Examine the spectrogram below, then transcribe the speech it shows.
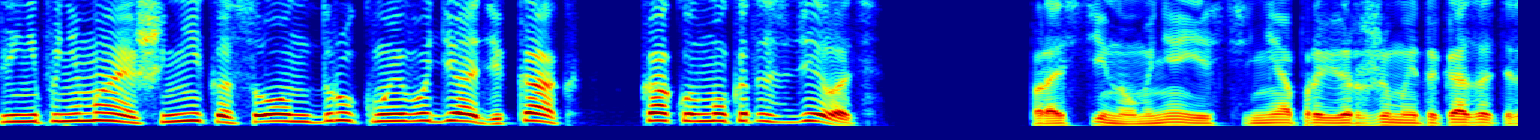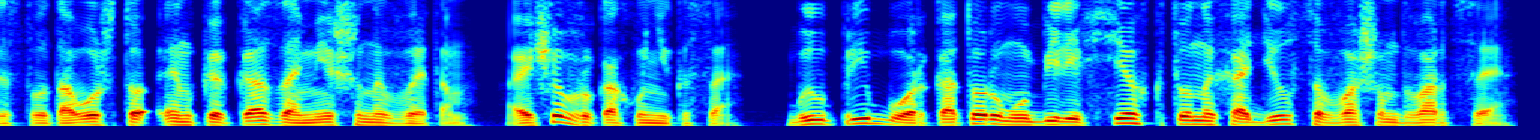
«Ты не понимаешь, Никос, он друг моего дяди. Как? Как он мог это сделать?» «Прости, но у меня есть неопровержимые доказательства того, что НКК замешаны в этом. А еще в руках у Никоса был прибор, которым убили всех, кто находился в вашем дворце.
